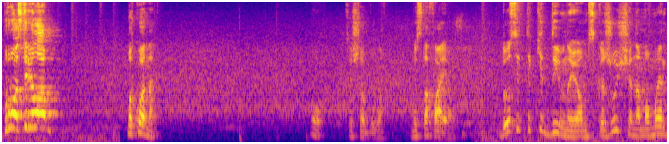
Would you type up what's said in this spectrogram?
Прострілом. Макона. О, це що було? Мустафаєв. Досить таки дивно, я вам скажу, що на момент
